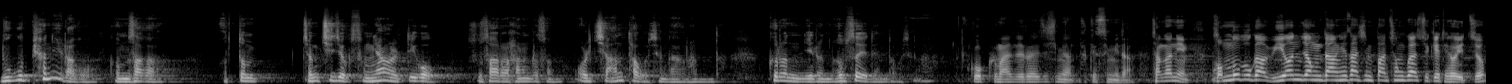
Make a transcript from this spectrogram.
누구 편이라고 검사가 어떤 정치적 성향을 띠고 수사를 하는 것은 옳지 않다고 생각을 합니다. 그런 일은 없어야 된다고 생각합니다. 꼭 그 말대로 해주시면 좋겠습니다. 장관님, 법무부가 위헌정당 해산심판 청구할 수 있게 되어 있죠?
